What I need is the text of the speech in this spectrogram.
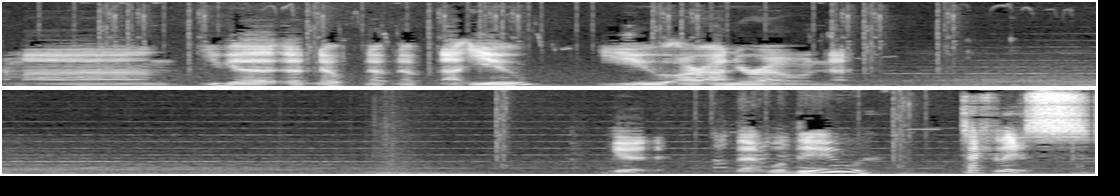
Come on. You got. Uh, nope, nope, nope. Not you. You are on your own. Good. That will do. Teclis.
